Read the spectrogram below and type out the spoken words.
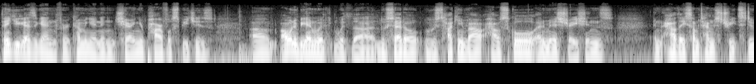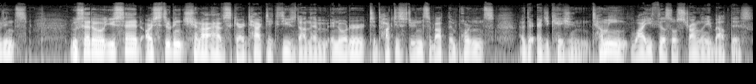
Thank you guys again for coming in and sharing your powerful speeches. Um, I want to begin with with uh, Lucero, who's talking about how school administrations and how they sometimes treat students. Lucero, you said our students should not have scare tactics used on them in order to talk to students about the importance of their education. Tell me why you feel so strongly about this.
